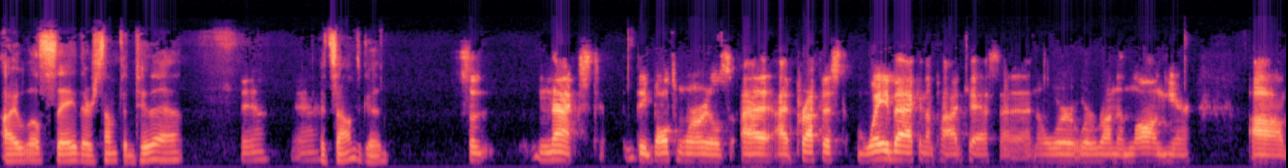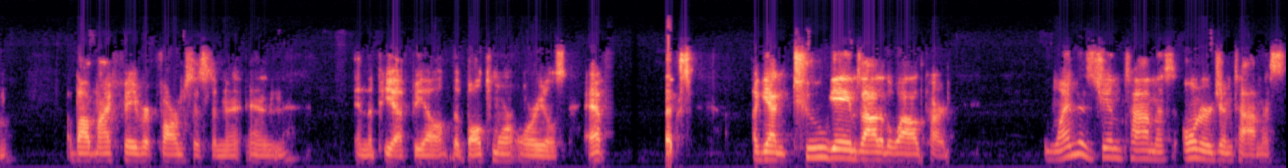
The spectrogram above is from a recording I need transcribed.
I will say there's something to that. Yeah, yeah. It sounds good. So next, the Baltimore Orioles. I, I prefaced way back in the podcast. I, I know we're we're running long here. Um, about my favorite farm system in, in the PFBL, the Baltimore Orioles. F again, two games out of the wild card. When does Jim Thomas, owner Jim Thomas,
